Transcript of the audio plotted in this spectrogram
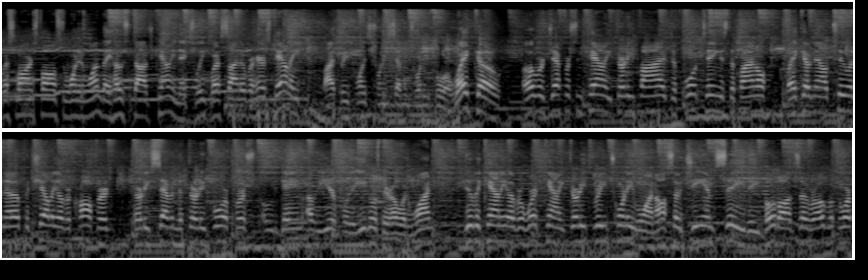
West Laurens falls to 1 1. They host Dodge County next week. West Side over Harris County by three points, 27 24. Waco over Jefferson County, 35 to 14 is the final. Waco now 2 0. Pacelli over Crawford, 37 to 34. First game of the year for the Eagles. They're 0 1. Dooly County over Worth County, 33-21. Also GMC, the Bulldogs over Oglethorpe,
